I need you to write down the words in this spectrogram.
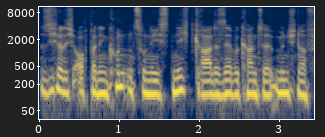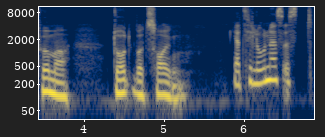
sicherlich auch bei den Kunden zunächst nicht gerade sehr bekannte Münchner Firma dort überzeugen? Ja, Celonis ist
